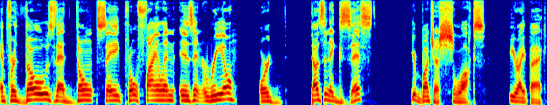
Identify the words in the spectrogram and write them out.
And for those that don't say profiling isn't real or doesn't exist, you're a bunch of schlucks. Be right back.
